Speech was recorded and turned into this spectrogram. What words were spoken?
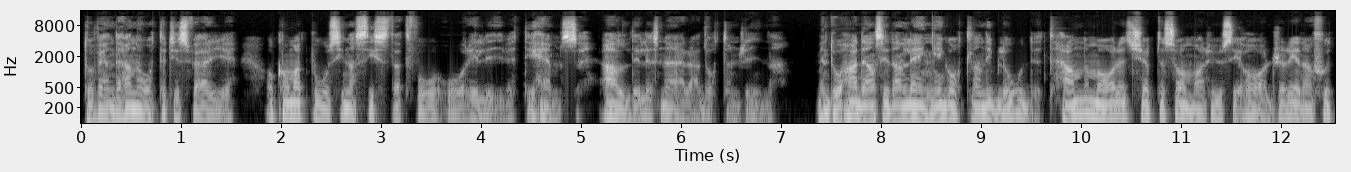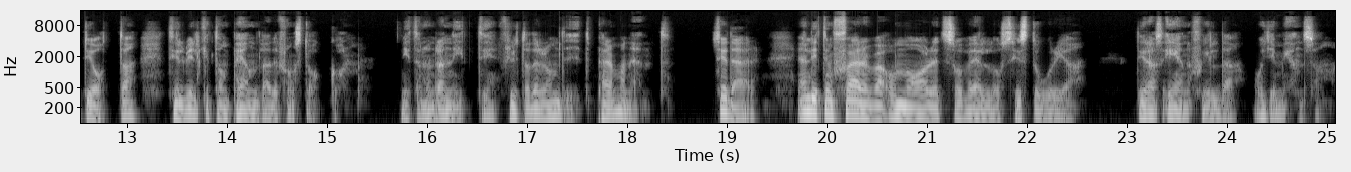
Då vände han åter till Sverige och kom att bo sina sista två år i livet i Hemse, alldeles nära dottern Rina. Men då hade han sedan länge Gotland i blodet. Han och Marit köpte sommarhus i Ardre redan 78, till vilket de pendlade från Stockholm. 1990 flyttade de dit permanent. Se där, en liten skärva av Marets och Vellos historia, deras enskilda och gemensamma.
